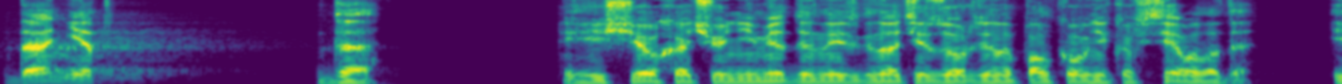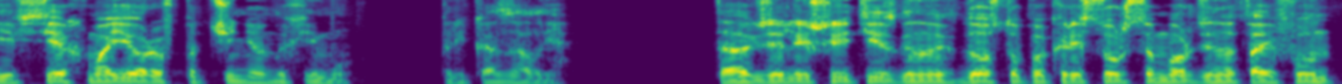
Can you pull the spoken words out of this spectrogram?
Да, нет? Да. И еще хочу немедленно изгнать из ордена полковника Всеволода и всех майоров, подчиненных ему, приказал я. Также лишить изгнанных доступа к ресурсам ордена Тайфун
